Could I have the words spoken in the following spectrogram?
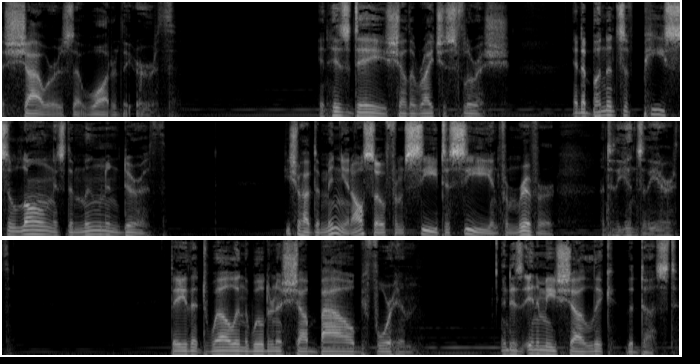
as showers that water the earth. In his days shall the righteous flourish, and abundance of peace so long as the moon endureth. He shall have dominion also from sea to sea and from river unto the ends of the earth. They that dwell in the wilderness shall bow before him, and his enemies shall lick the dust.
